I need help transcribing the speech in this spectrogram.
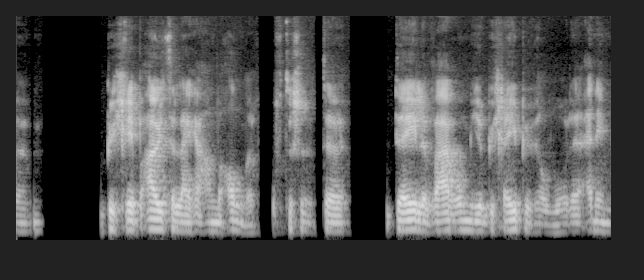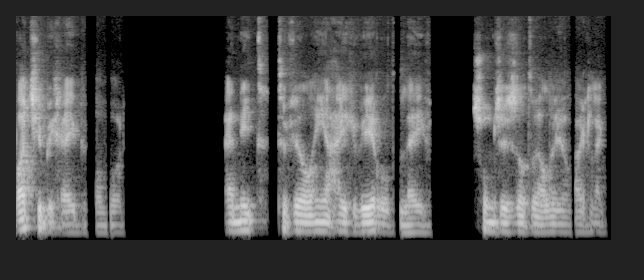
um, begrip uit te leggen aan de ander. Of te delen waarom je begrepen wil worden en in wat je begrepen wil worden. En niet te veel in je eigen wereld te leven. Soms is dat wel heel erg lekker.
